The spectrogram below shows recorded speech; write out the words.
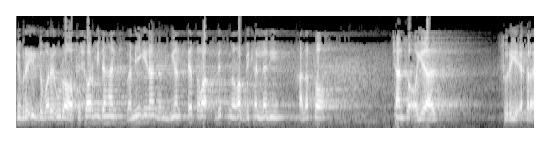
جبرئیل دوباره او را فشار می‌دهند و می‌گیرند و می‌گویند اقرا بسم ربک الذی خلق چند تا آیه از سوره اقرا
